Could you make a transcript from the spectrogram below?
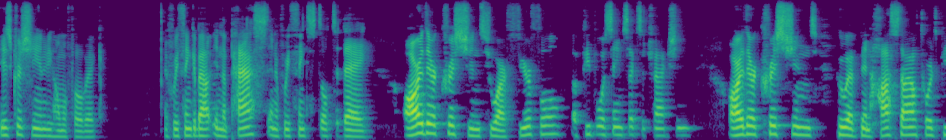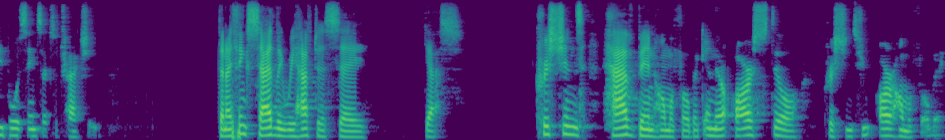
is Christianity homophobic? If we think about in the past and if we think still today, are there Christians who are fearful of people with same sex attraction? Are there Christians who have been hostile towards people with same sex attraction? Then I think sadly we have to say yes. Christians have been homophobic, and there are still Christians who are homophobic.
